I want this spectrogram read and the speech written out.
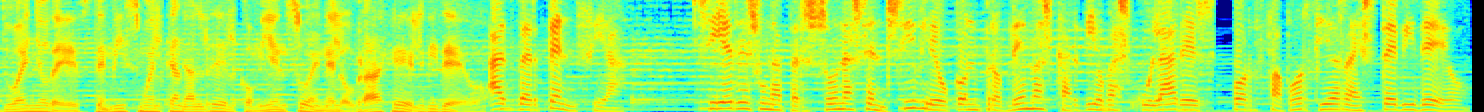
dueño de este mismo el canal del comienzo en el obraje el video. Advertencia. Si eres una persona sensible o con problemas cardiovasculares, por favor cierra este video.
